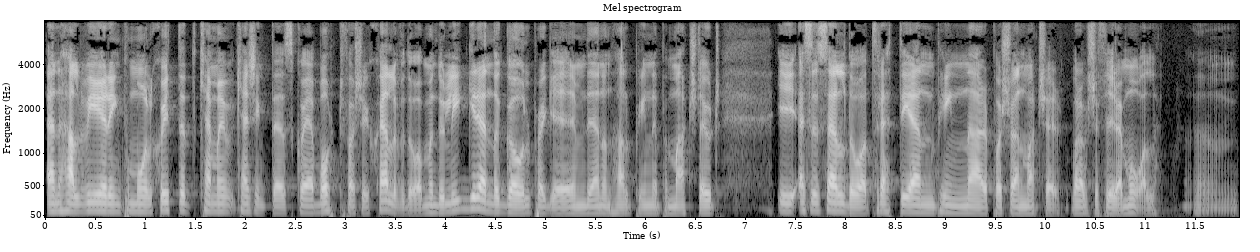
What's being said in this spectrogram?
en halvering på målskyttet kan man ju kanske inte skoja bort för sig själv då, men du ligger ändå goal per game, det är en och en halv pinne per match. Du har gjort i SSL då 31 pinnar på 21 matcher, varav 24 mål. Um,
